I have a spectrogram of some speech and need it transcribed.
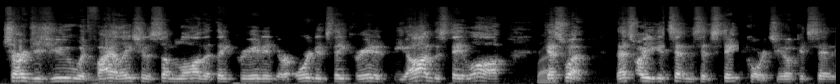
charges you with violation of some law that they created or ordinance they created beyond the state law, right. guess what? That's why you get sentenced in state courts. You don't get sent,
